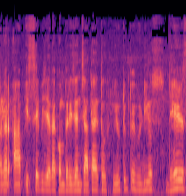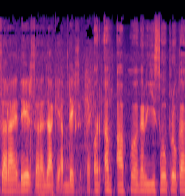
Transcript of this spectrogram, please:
अगर आप इससे भी ज़्यादा कंपैरिजन चाहता है तो यूट्यूब पे वीडियोस ढेर सारा है, ढेर सारा जाके आप देख सकते हैं। और अब आपको अगर इस गोप्रो का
